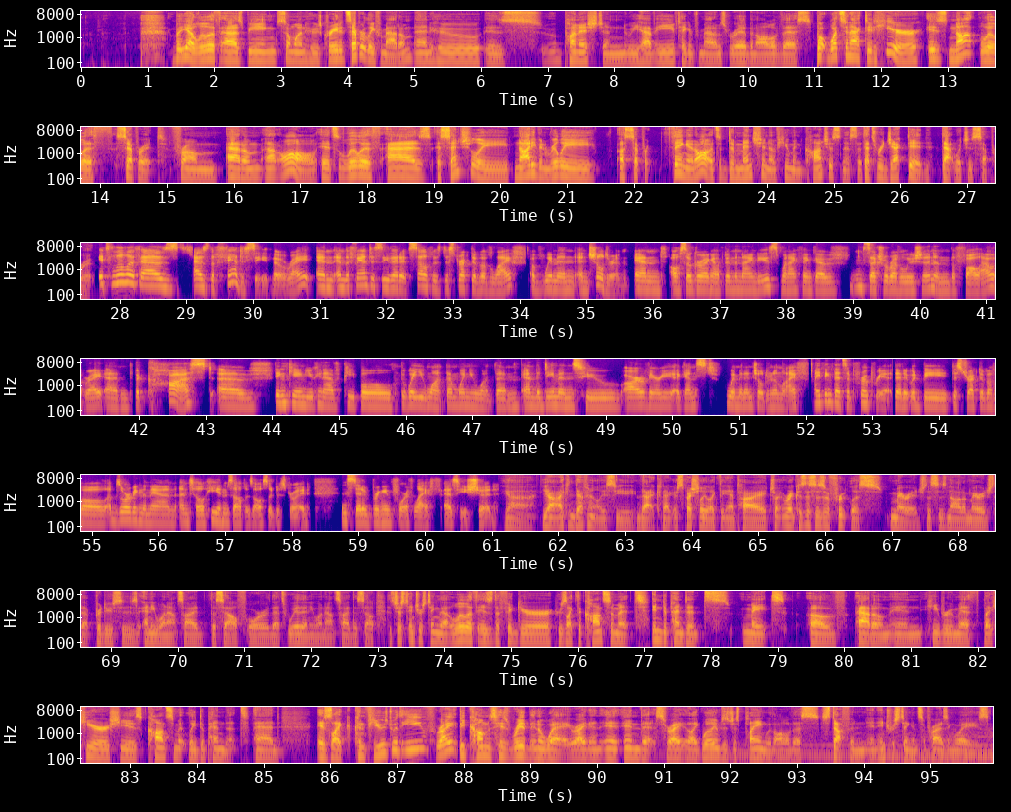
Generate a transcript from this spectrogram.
but yeah, Lilith as being someone who's created separately from Adam and who is punished, and we have Eve taken from Adam's rib and all of this. But what's enacted here is not Lilith separate from Adam at all. It's Lilith as essentially not even really a separate thing at all. It's a dimension of human consciousness that, that's rejected that which is separate. It's Lilith as as the fantasy though, right? And and the fantasy that itself is destructive of life, of women and children. And also growing up in the 90s when I think of sexual revolution and the fallout, right? And the cost of thinking you can have people the way you want them when you want them and the demons who are very against women and children in life. I think that's appropriate that it would be destructive of all, absorbing the man until he himself is also destroyed instead of bringing forth life as he should. Yeah. Yeah. I can definitely see that connect, especially like the anti, right? Because this is a fruitless marriage. This is not a marriage that produces anyone outside the self or that's with anyone outside the self. It's just interesting that Lilith is the figure who's like the consummate independent mate of Adam in Hebrew myth, but here she is consummately dependent and is like confused with Eve, right? Becomes his rib in a way, right? In, in, in this, right? Like Williams is just playing with all of this stuff in, in interesting and surprising ways.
